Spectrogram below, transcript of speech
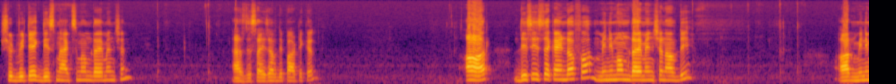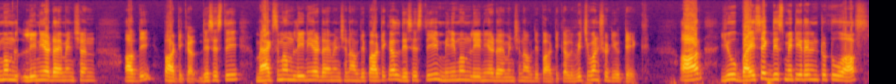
should we take this maximum dimension as the size of the particle or this is a kind of a minimum dimension of the or minimum linear dimension of the particle. This is the maximum linear dimension of the particle, this is the minimum linear dimension of the particle, which one should you take? Or you bisect this material into two halves,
